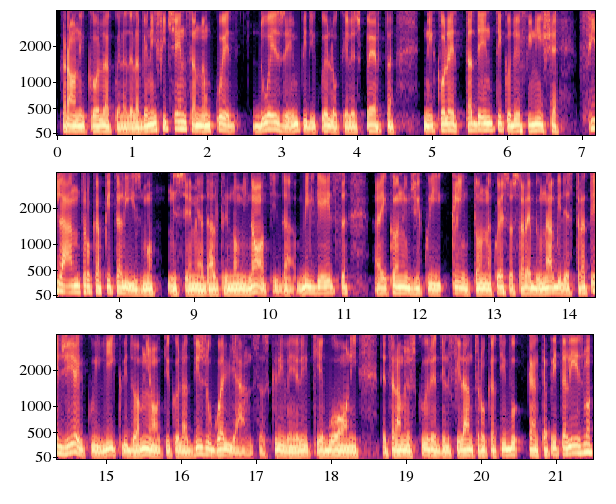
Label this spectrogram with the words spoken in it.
Chronicle, quella della beneficenza, nonché due esempi di quello che l'esperta Nicoletta Dentico definisce filantrocapitalismo, insieme ad altri nomi noti, da Bill Gates ai coniugi qui Clinton. Questa sarebbe un'abile strategia il cui liquido amniotico è la disuguaglianza, scrive in Ricchi e Buoni, le trame oscure del filantrocapitalismo,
